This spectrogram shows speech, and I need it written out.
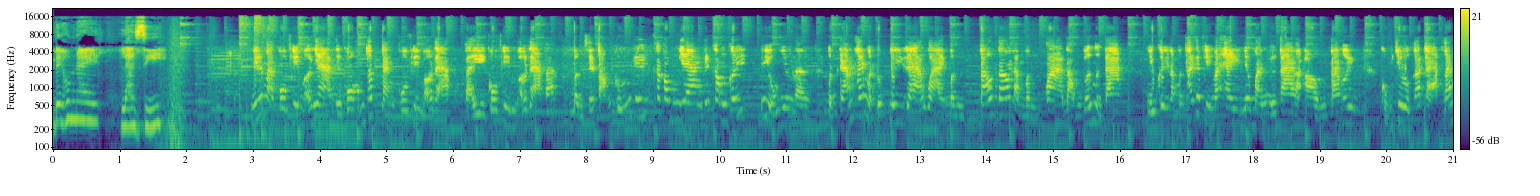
đề hôm nay là gì? Nếu mà cô phim ở nhà thì cô không thích bằng cô phim ở rạp. Tại vì cô phim ở rạp á mình sẽ tận hưởng cái cái không gian cái không khí. Ví dụ như là mình cảm thấy mình được đi ra ngoài mình tới đó là mình hòa đồng với người ta. Nhiều khi là mình thấy cái phim nó hay nhưng mà người ta là ờ người ta nói cũng chưa có đạt lắm.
